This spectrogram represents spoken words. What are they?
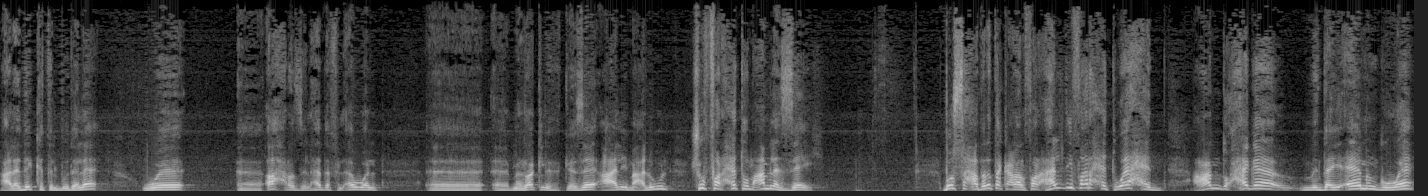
على دكة البدلاء واحرز الهدف الأول آه، آه، من ركلة جزاء علي معلول. شوف فرحتهم عاملة إزاي. بص حضرتك على الفرح هل دي فرحة واحد عنده حاجة مضايقاه من جواه؟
